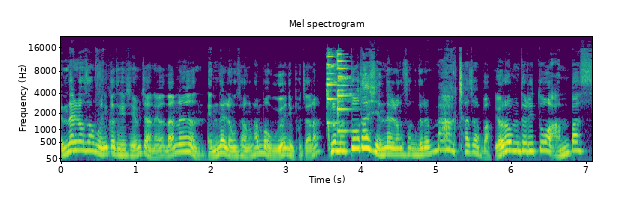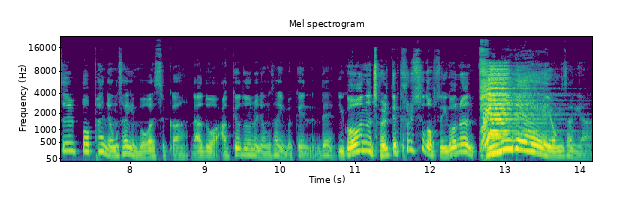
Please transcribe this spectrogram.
옛날 영상 보니까 되게 재밌지 않아요? 나는 옛날 영상을 한번 우연히 보잖아? 그러면 또 다시 옛날 영상들을 막 찾아봐. 여러분들이 또 안 봤을 법한 영상이 뭐가 있을까? 나도 아껴두는 영상이 몇 개 있는데 이거는 절대 풀 수가 없어. 이거는 비밀의 영상이야.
